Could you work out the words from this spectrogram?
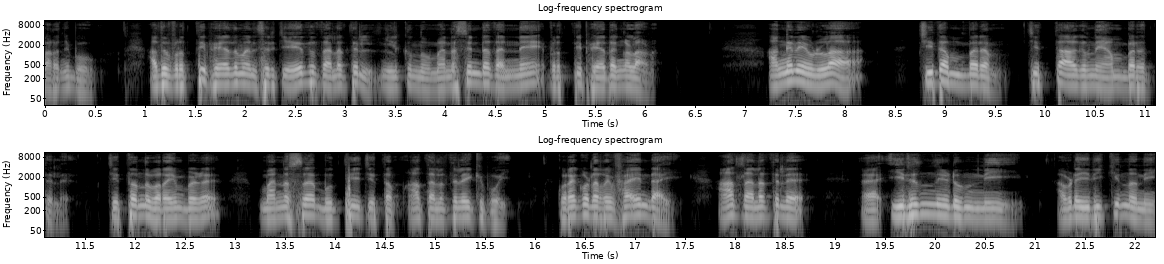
പറഞ്ഞു പോകും. അത് വൃത്തിഭേദമനുസരിച്ച് ഏത് തലത്തിൽ നിൽക്കുന്നു മനസ്സിന്റെ തന്നെ വൃത്തിഭേദങ്ങളാണ്. അങ്ങനെയുള്ള ചിദംബരം ചിത്താകുന്ന അമ്പരത്തിൽ ചിത്തെന്ന് പറയുമ്പോൾ മനസ്സ് ബുദ്ധി ചിത്തം ആ തലത്തിലേക്ക് പോയി. കുറെ കൂടെ റിഫൈൻഡായി ആ തലത്തിൽ ഇരുന്നിടും നീ അവിടെ ഇരിക്കുന്ന നീ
